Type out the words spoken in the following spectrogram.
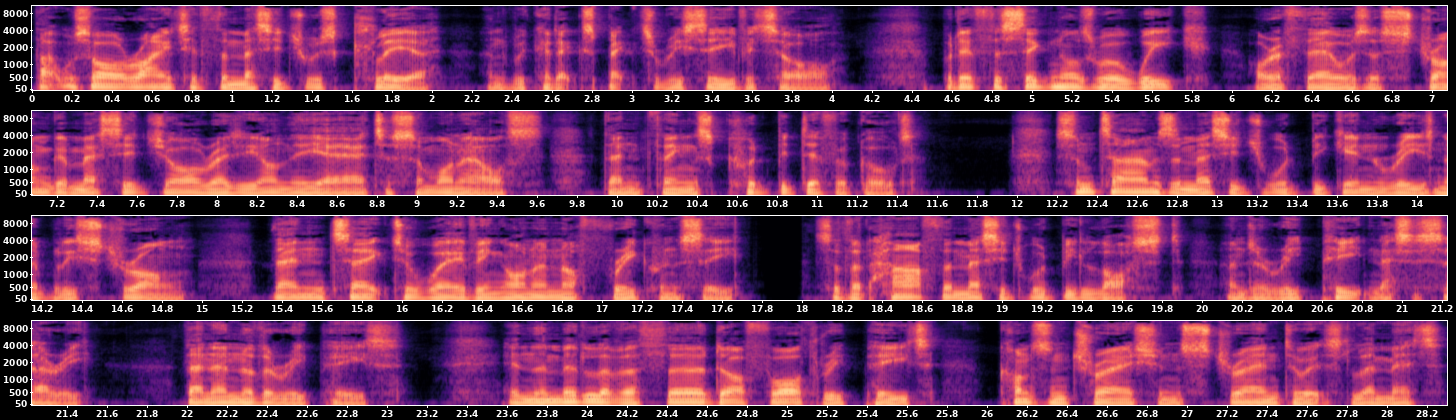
That was alright if the message was clear and we could expect to receive it all. But if the signals were weak, or if there was a stronger message already on the air to someone else, then things could be difficult. Sometimes the message would begin reasonably strong, then take to waving on and off frequency, so that half the message would be lost and a repeat necessary, then another repeat. In the middle of a third or fourth repeat, concentration strained to its limit,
